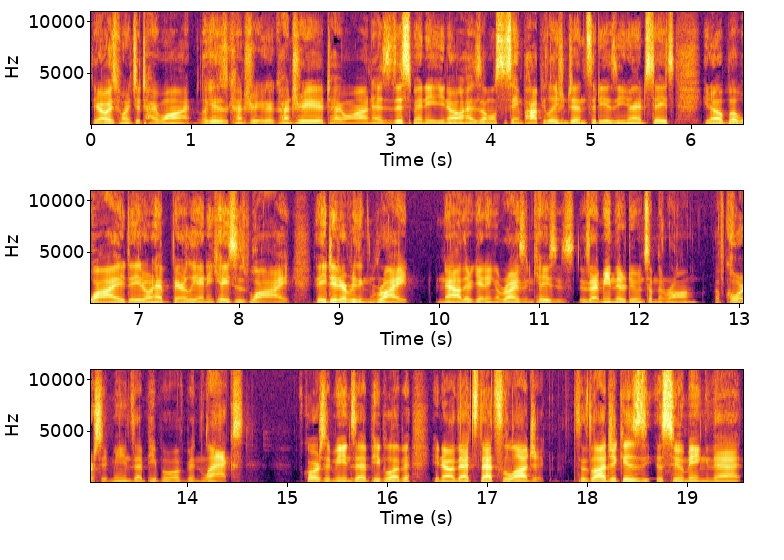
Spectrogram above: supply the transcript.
they always point to Taiwan. Look at this country. The country Taiwan has this many, you know, has almost the same population density as the United States, you know, but why they don't have barely any cases? Why? They did everything right. Now they're getting a rise in cases. Does that mean they're doing something wrong? Of course, it means that people have been lax. Of course, it means that people have been, you know, that's that's the logic. So the logic is assuming that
